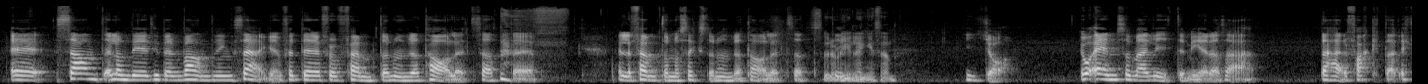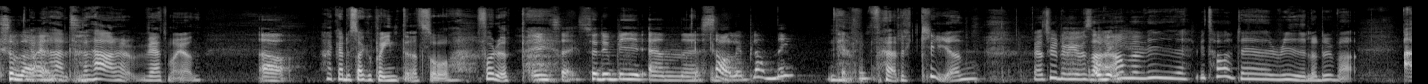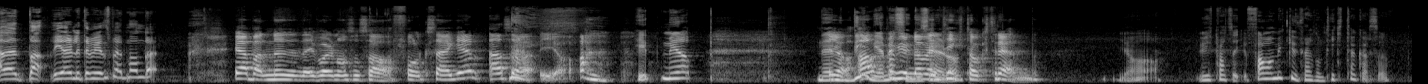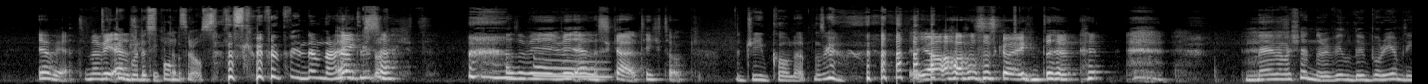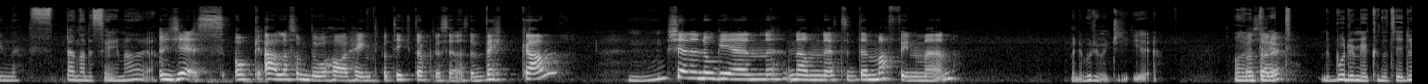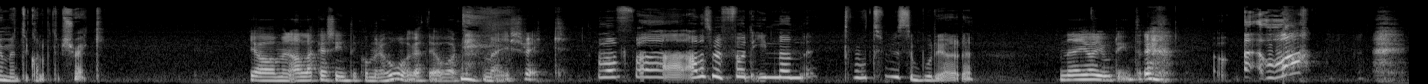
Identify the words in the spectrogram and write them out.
eh, sant eller om det är typ en vandringssägen för att det är från 1500-talet så att eh, eller 15 och 1600-talet så att Så det var ju länge sedan. Ja. Och en som är lite mer så här det här är fakta liksom det Ja, den, här, den här vet man ju. Ja, Här kan du söka på internet så får du upp. exakt. Så det blir en eh, salig blandning. Ja, verkligen. Jag trodde vi var såhär, vi- ja men vi, vi tar det real och du bara, ah, vänta, vi gör det lite mer spännande. Jag bara nej nej nej var det någon som sa folksägen? Alltså ja. Hit me up. Nej ja men det är allt på grund av en. TikTok-trend. Ja. Vi pratar, fan vad mycket vi pratar om TikTok alltså. Jag vet men vi Vi älskar borde TikTok. sponsra oss. För att vi nämner det hela tiden. Exakt. Alltså vi, vi älskar TikTok. The dream collab. Ja, så ska jag inte. Nej men vad känner du? Vill du börja med din spännande seriemördare? Yes, och alla som då har hängt på TikTok den senaste veckan känner nog igen namnet The Muffin Man. Men det borde. Om Vad inte sa du? vet- Det borde de ju kunna tidigare om de inte kollar på typ Shrek. Ja, men alla kanske inte kommer ihåg att jag har varit med i Shrek. Vad fan, alla som är född innan 2000 borde göra det. Nej, jag gjorde inte det. Va?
